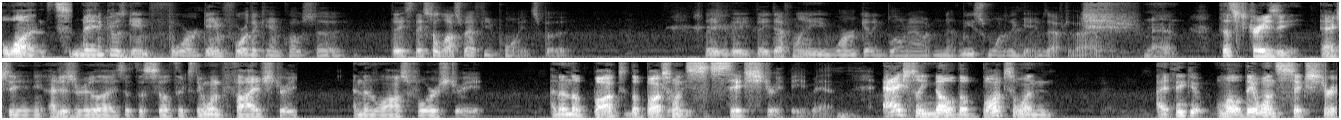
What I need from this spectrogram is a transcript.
Once, I maybe. think it was game four. Game four, they came close to. They they still lost by a few points, but they they they definitely weren't getting blown out in at least one of the games after that. Man, that's crazy. Actually, I just realized that the Celtics they won five straight, and then lost four straight, and then the Bucks the Bucks won six straight. Man, actually, no, the Bucks won. I think it. Well, they won six straight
